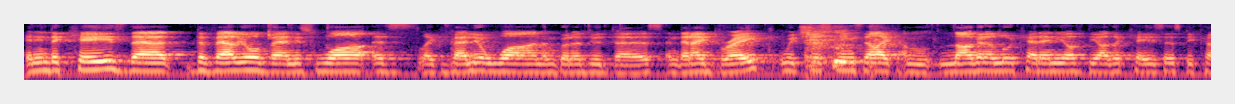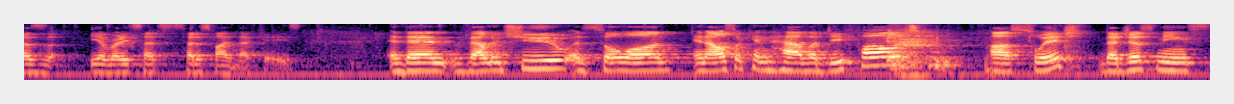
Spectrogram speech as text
and in the case that the value of n is one, is like value one, I'm gonna do this, and then I break, which just means that like I'm not gonna look at any of the other cases because it already satisfied that case. And then value two, and so on. And I also can have a default uh, switch that just means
